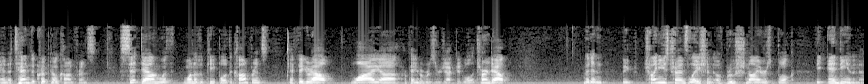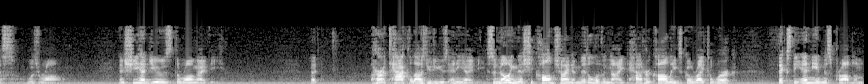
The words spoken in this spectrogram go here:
and attend the crypto conference. Sit down with one of the people at the conference and figure out why uh, her paper was rejected. Well, it turned out that in the Chinese translation of Bruce Schneier's book, the endianness was wrong, and she had used the wrong IV. But uh, her attack allows you to use any IV. So knowing this, she called China middle of the night, had her colleagues go right to work, fix the endianness problem,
